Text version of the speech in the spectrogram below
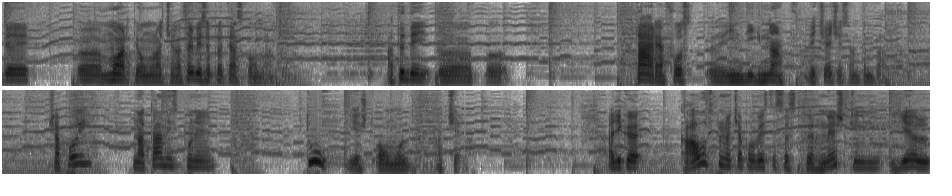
de uh, moarte omul acela, trebuie să plătească omul acela. Atât de uh, uh, tare a fost uh, indignat de ceea ce s-a întâmplat. Și apoi Nathan îi spune tu ești omul acela. Adică cauți prin acea poveste să stârnești în el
